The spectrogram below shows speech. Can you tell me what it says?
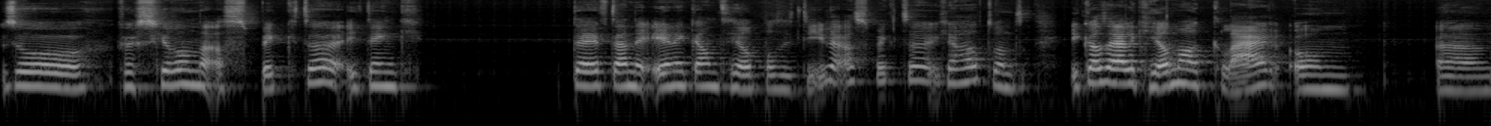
zo verschillende aspecten. Ik denk, dat heeft aan de ene kant heel positieve aspecten gehad. Want ik was eigenlijk helemaal klaar om ehm,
